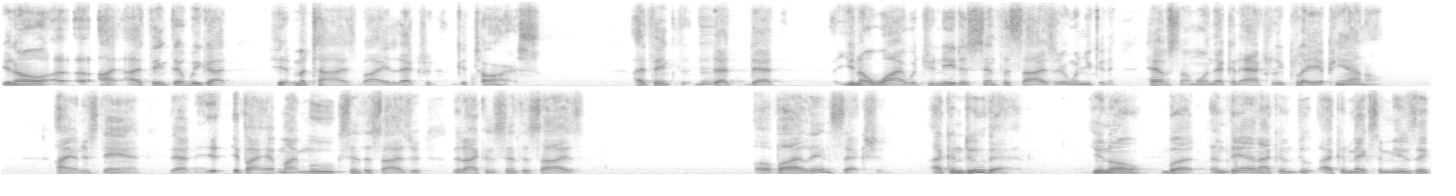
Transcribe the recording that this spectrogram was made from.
You know, I, I, I think that we got hypnotized by electric guitars. I think that that you know why would you need a synthesizer when you can have someone that can actually play a piano? I understand that if I have my Moog synthesizer, that I can synthesize a violin section. I can do that you know but and then i can do i can make some music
